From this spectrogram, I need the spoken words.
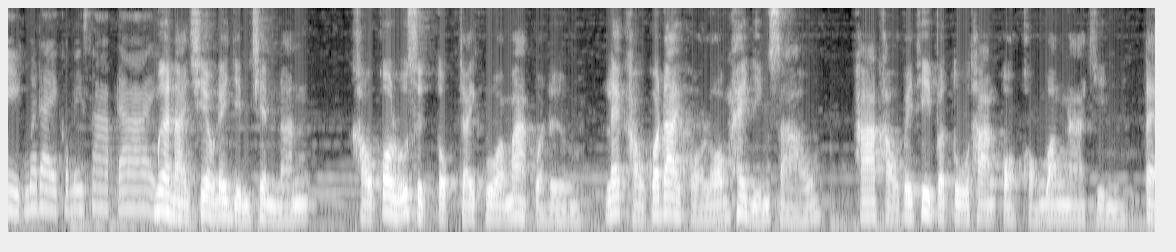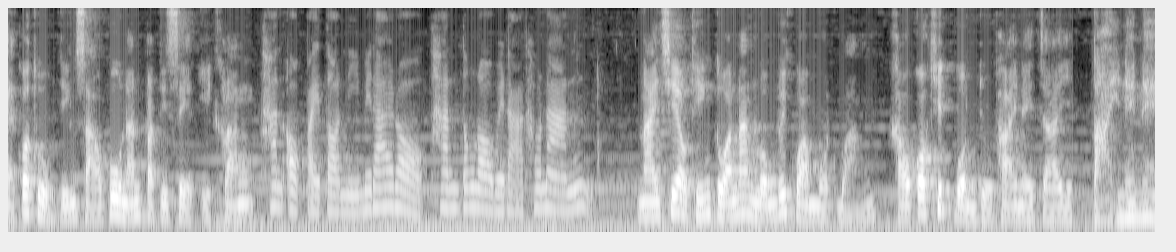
อีกเมื่อใดก็ไม่ทราบได้ เมื่อนายเชี่ยวได้ยินเช่นนั้น เขาก็รู้สึกตกใจกลัวมากกว่าเดิม และเขาก็ได้ขอร้องให้หญิงสาว พาเขาไปที่ประตูทางออกของวังนาคิน แต่ก็ถูกหญิงสาวผู้นั้นปฏิเสธอีกครั้ง ท่านออกไปตอนนี้ไม่ได้หรอก ท่านต้องรอเวลาเท่านั้นนายเชี่ยวทิ้งตัวนั่งลงด้วยความหมดหวัง เขาก็คิดบ่นอยู่ภายในใจ ตายแน่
